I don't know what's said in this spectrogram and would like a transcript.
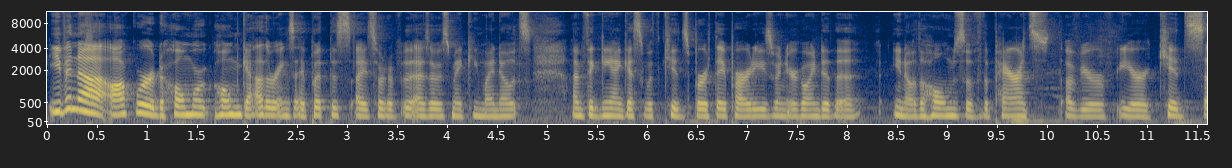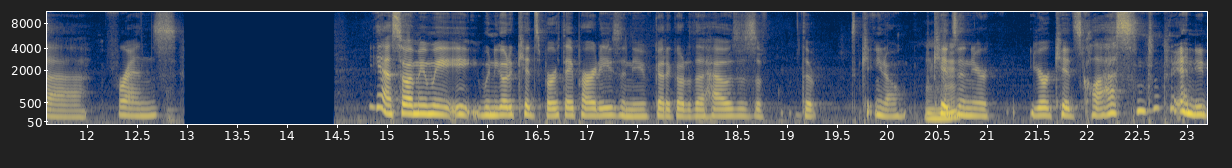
Even uh, awkward home home gatherings. I put this. I sort of as I was making my notes. I'm thinking. I guess with kids' birthday parties when you're going to the you know the homes of the parents of your your kids' uh, friends. Yeah. So I mean, we when you go to kids' birthday parties and you've got to go to the houses of the you know kids in your your kids class and you,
